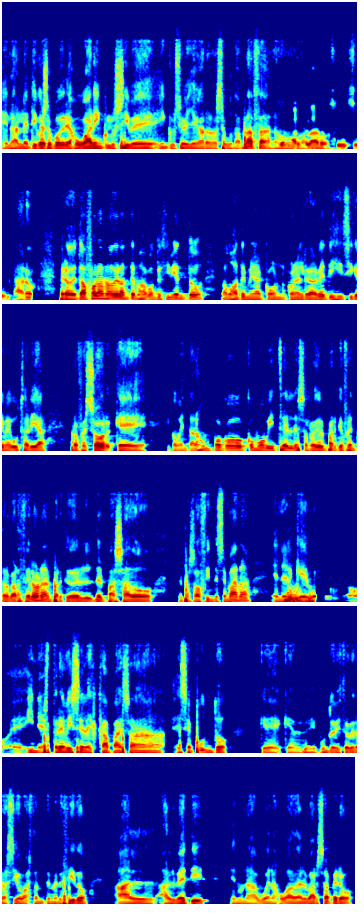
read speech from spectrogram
el Atlético se podría jugar inclusive, inclusive llegar a la segunda plaza, no, Claro, claro, sí, sí. Claro, pero de todas formas no adelantemos acontecimientos, vamos a terminar con, con el Real Betis y sí que me gustaría, profesor, que, que comentaras un poco cómo viste el desarrollo del partido frente al Barcelona, el partido del, del pasado, del pasado fin de semana, en el que bueno, eh, in extremis se le escapa esa, ese punto que, que desde mi punto de vista hubiera sido bastante merecido al, al Betis en una buena jugada del Barça, pero,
